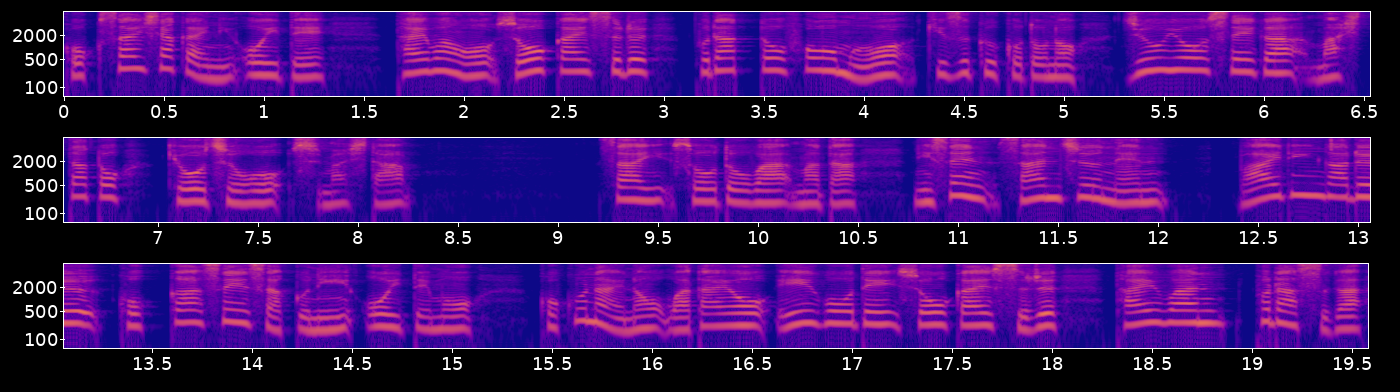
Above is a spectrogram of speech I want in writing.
国際社会において台湾を紹介するプラットフォームを築くことの重要性が増したと強調しました。蔡総統はまた2030年バイリンガル国家政策においても国内の話題を英語で紹介する台湾プラスが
